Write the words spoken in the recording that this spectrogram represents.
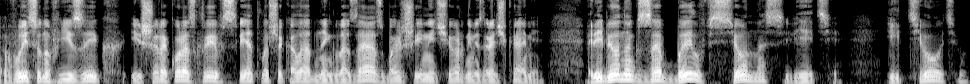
Высунув язык и широко раскрыв светло-шоколадные глаза с большими черными зрачками, ребенок забыл все на свете. И тетю,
